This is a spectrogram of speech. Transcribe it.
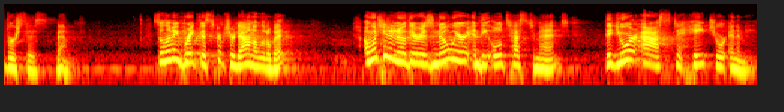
versus them. So let me break this scripture down a little bit. I want you to know there is nowhere in the Old Testament that you're asked to hate your enemy.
